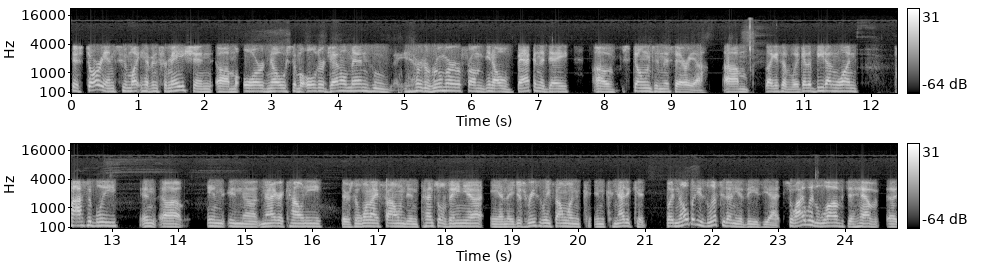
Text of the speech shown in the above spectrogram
historians who might have information um, or know some older gentlemen who heard a rumor from you know back in the day of stones in this area. Um, like I said, we got a beat on one, possibly in uh, in in uh, Niagara County. There's the one I found in Pennsylvania, and they just recently found one in Connecticut. But nobody's lifted any of these yet. So I would love to have a,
